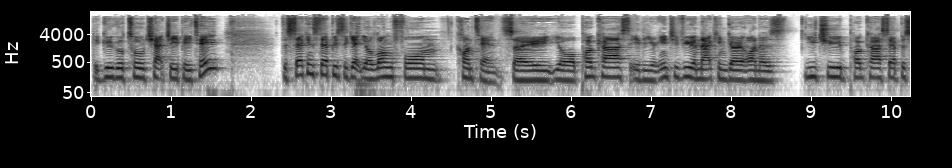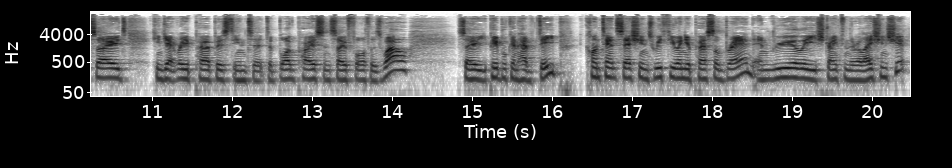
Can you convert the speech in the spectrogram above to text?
the Google tool ChatGPT. The second step is to get your long form content. So your podcast, either your interview, and that can go on as YouTube podcast episodes, can get repurposed into to blog posts and so forth as well. So people can have deep content sessions with you and your personal brand and really strengthen the relationship.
